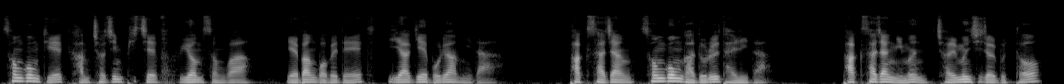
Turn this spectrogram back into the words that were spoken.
성공 뒤에 감춰진 빚의 위험성과 예방법에 대해 이야기해 보려 합니다. 박 사장 성공 가도를 달리다. 박 사장님은 젊은 시절부터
